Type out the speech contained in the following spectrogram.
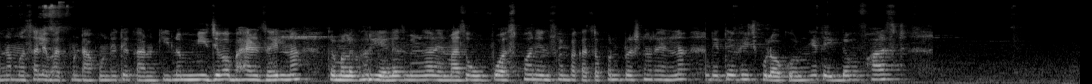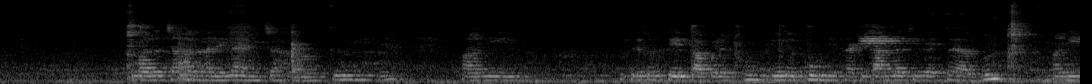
ना मसाले भात पण टाकून देते कारण की ना मी जेव्हा बाहेर जाईल ना तर मला घरी यायलाच मिळणार आहे माझा उपवास पण आहे स्वयंपाकाचा पण प्रश्न राहील ना. देते व्हेज पुलाव करून घेते एकदम फास्ट मला चहा झालेला आहे चहा आणि इकडे पण तेल तापायला ठेवून गेले फोडणीसाठी कांदा चिरायचा आहे अजून. आणि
